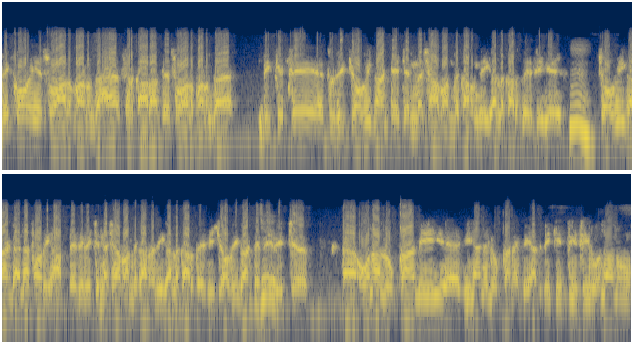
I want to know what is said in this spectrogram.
ਦੇਖੋ ਇਹ ਸਵਾਲ ਬਣਦਾ ਹੈ ਸਰਕਾਰਾਂ ਤੇ ਸਵਾਲ ਬਣਦਾ ਹੈ। ਵੀ ਕਿੱਥੇ ਤੁਸੀਂ 24 ਘੰਟੇ 'ਚ ਨਸ਼ਾ ਬੰਦ ਕਰਨ ਦੀ ਗੱਲ ਕਰਦੇ ਸੀਗੇ ਹੂੰ 24 ਘੰਟੇ ਨਾ ਸੌਰੀ ਹਫ਼ਤੇ ਦੇ ਵਿੱਚ ਨਸ਼ਾ ਬੰਦ ਕਰਨ ਦੀ ਗੱਲ ਕਰਦੇ ਸੀ 24 ਘੰਟੇ ਦੇ। ਵਿੱਚ ਉਹਨਾਂ ਲੋਕਾਂ ਦੀ ਜਿਨ੍ਹਾਂ ਨੇ ਲੋਕਾਂ ਨੇ ਬੇਅਦਬੀ ਕੀਤੀ ਸੀ ਉਹਨਾਂ ਨੂੰ।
